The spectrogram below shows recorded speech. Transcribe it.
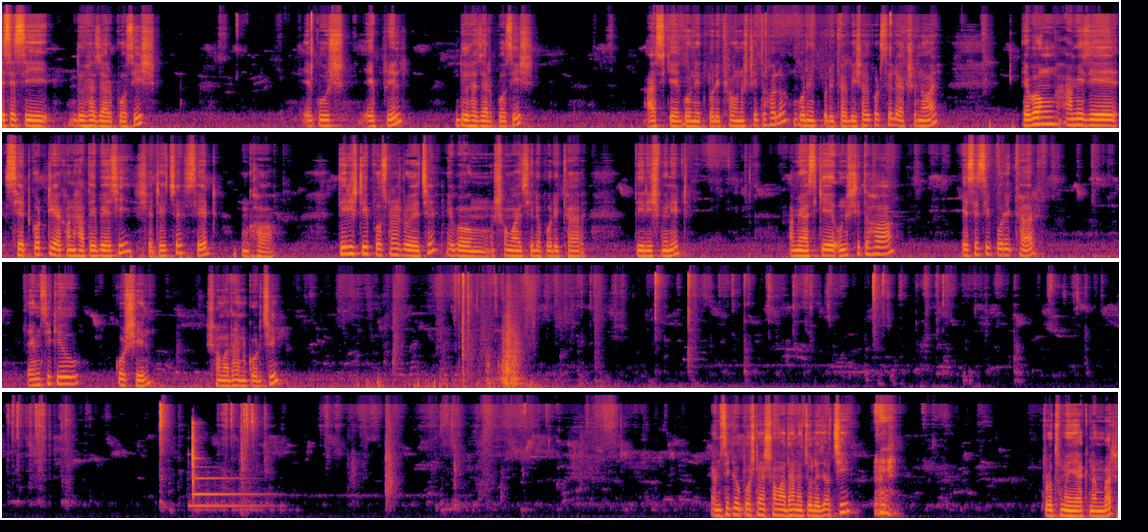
SSC দুই হাজার পঁচিশ, একুশ এপ্রিল দুই হাজার পঁচিশ। আজকে গণিত পরীক্ষা অনুষ্ঠিত হলো। গণিত পরীক্ষার বিষয় কোড ছিল একশো নয়। এবং আমি যে সেট কোডটি এখন হাতে পেয়েছি, সেটি হচ্ছে সেট ঘ। তিরিশটি প্রশ্ন রয়েছে এবং সময় ছিল পরীক্ষার তিরিশ মিনিট। আমি আজকে অনুষ্ঠিত হওয়া এসএসসি পরীক্ষার এমসিকিউ কোশ্চিন সমাধান করছি। এমসিকিউ প্রশ্নের সমাধানে চলে যাচ্ছি। প্রথমেই এক নাম্বার।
